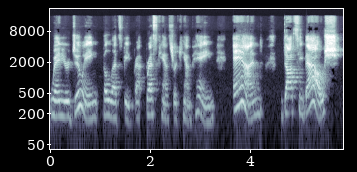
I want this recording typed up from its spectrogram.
when you're doing the Let's Beat Breast Cancer campaign. And Dotsie Bausch,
